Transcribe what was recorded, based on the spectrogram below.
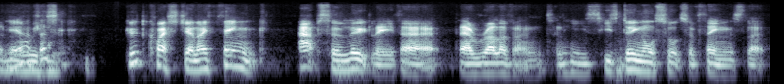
Yeah, that's a good question. I think absolutely they're they're relevant, and he's he's doing all sorts of things that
